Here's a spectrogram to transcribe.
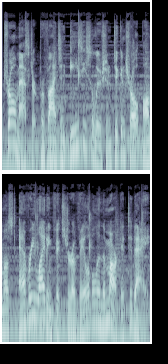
TrolMaster provides an easy solution to control almost every lighting fixture available in the market today.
